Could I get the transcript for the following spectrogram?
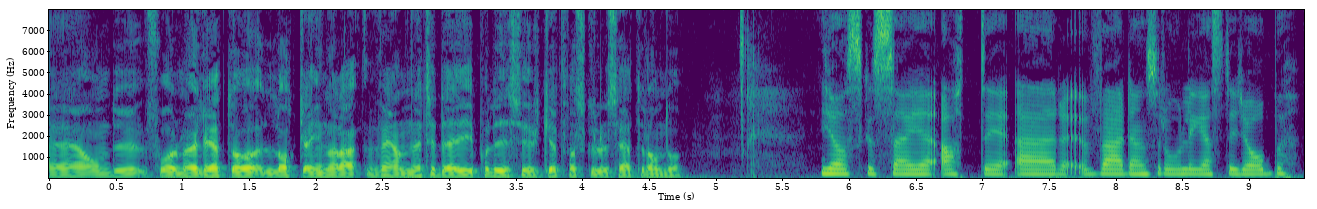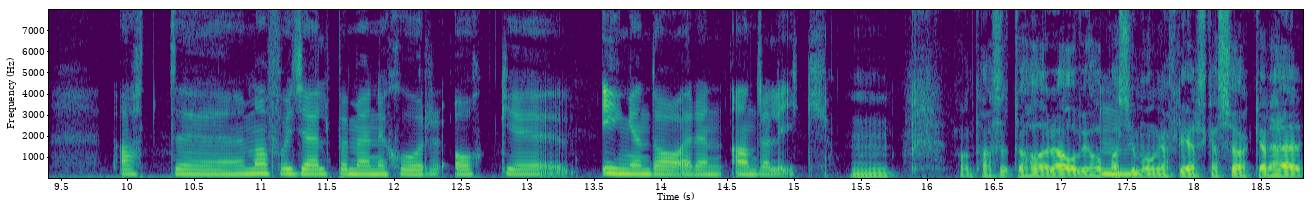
eh, om du får möjlighet att locka in några vänner till dig i polisyrket, vad skulle du säga till dem då? Jag skulle säga att det är världens roligaste jobb. Att eh, man får hjälpa människor och eh, ingen dag är den andra lik. Mm. Fantastiskt att höra och vi hoppas mm. ju många fler ska söka det här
